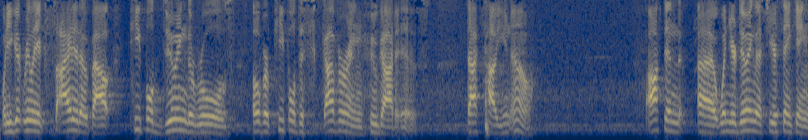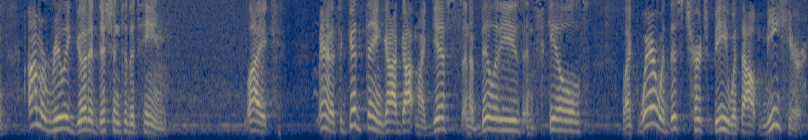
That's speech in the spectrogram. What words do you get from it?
When you get really excited about people doing the rules over people discovering who God is. That's how you know. Often, uh, when you're doing this, you're thinking, I'm a really good addition to the team. Like, man, it's a good thing God got my gifts and abilities and skills. Like, where would this church be without me here?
